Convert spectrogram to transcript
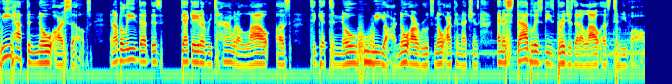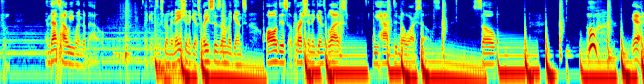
We have to know ourselves. And I believe that this decade of return would allow us to get to know who we are, know our roots, know our connections, and establish these bridges that allow us to evolve. And that's how we win the battle against discrimination, against racism, against all this oppression against blacks. We have to know ourselves. So, whew, yeah.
